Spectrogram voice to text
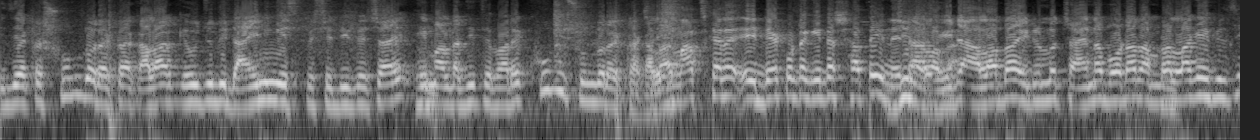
এই যে একটা সুন্দর একটা কালার কেউ যদি ডাইনিং স্পেসে দিতে চায় এই মালটা দিতে পারে খুবই সুন্দর একটা কালার মাঝখানে এই ডেকোটা কি এটার সাথেই না এটা আলাদা? এটা আলাদা এটা হলো চায়না বর্ডার আমরা লাগিয়ে ফেলছি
